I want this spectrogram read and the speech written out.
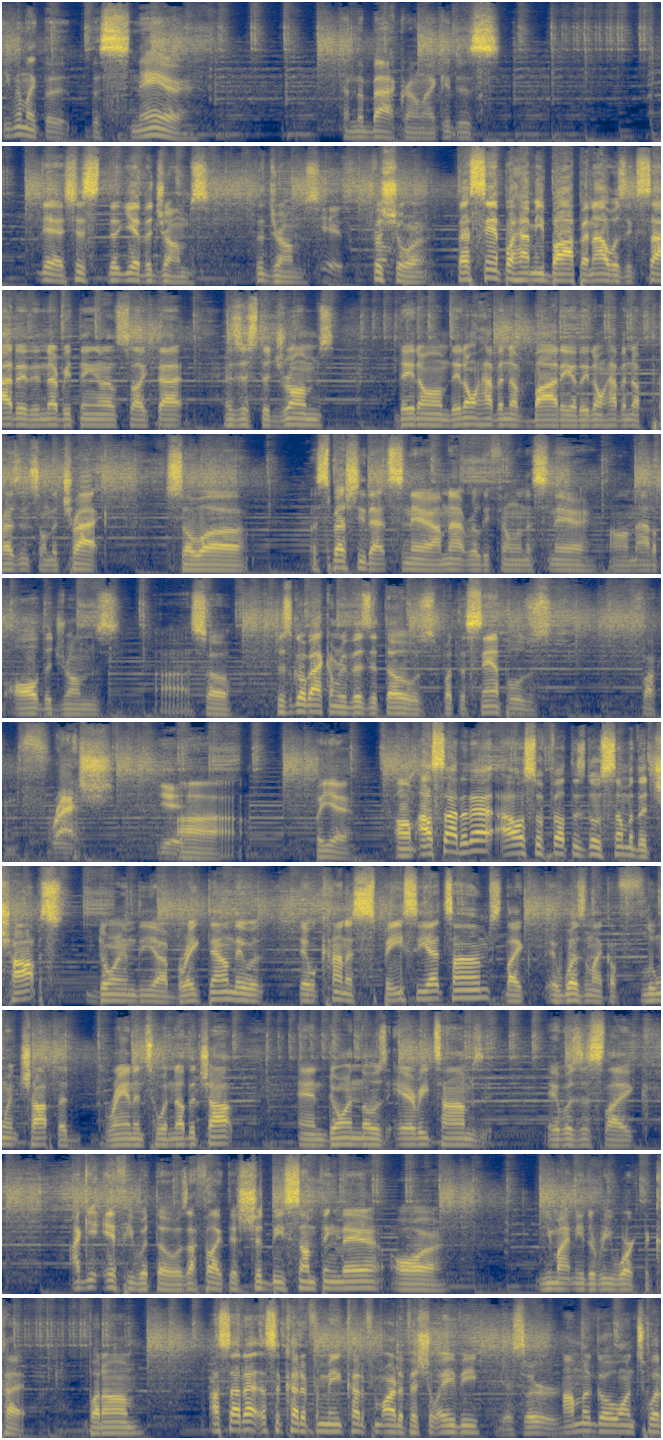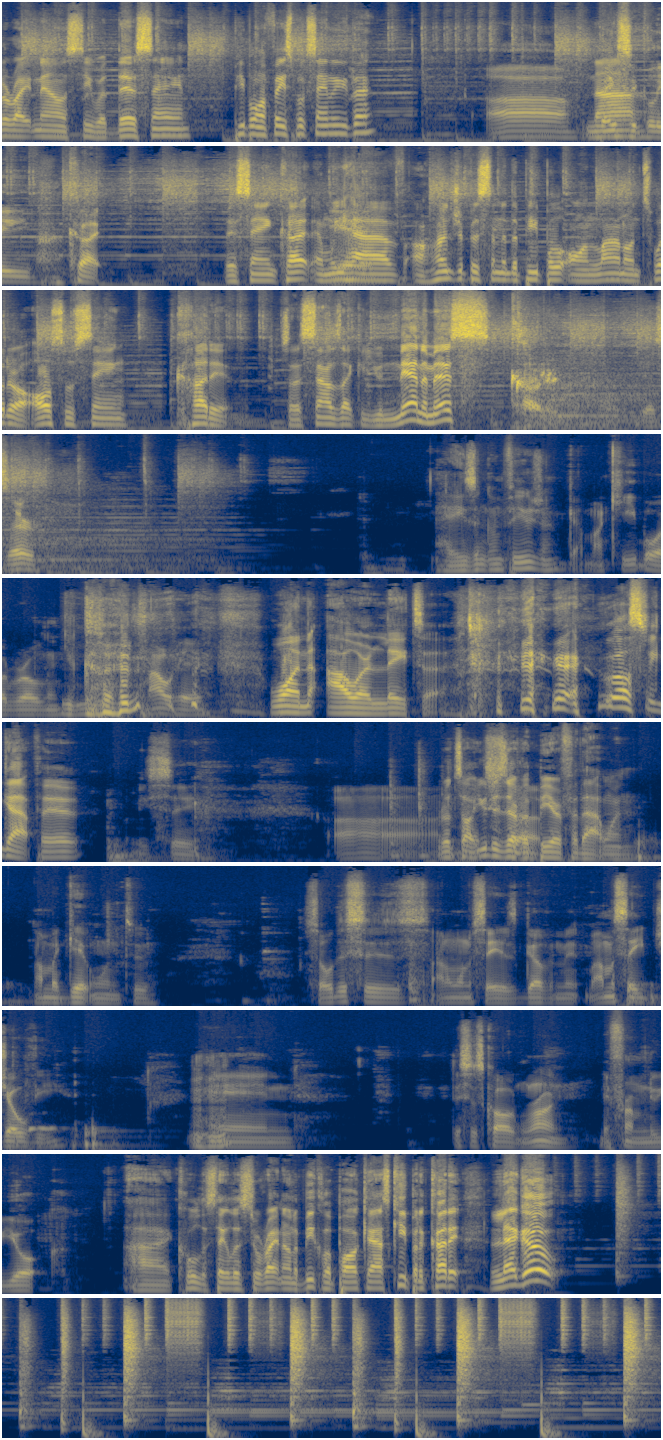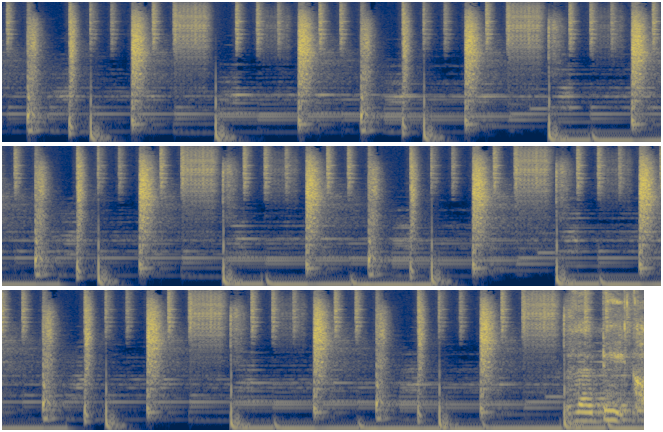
even like the the snare in the background, like it just yeah, it's just the yeah the drums, the drums Yeah, for sure. That sample had me bopping. I was excited and everything else like that. It's just the drums. They don't they don't have enough body or they don't have enough presence on the track. So uh especially that snare, I'm not really feeling the snare um out of all the drums. Uh, so just go back and revisit those. But the samples fucking fresh. Yeah. Uh, but yeah. Um, outside of that, I also felt as though some of the chops during the uh, breakdown they were they were kind of spacey at times. Like it wasn't like a fluent chop that ran into another chop. And during those airy times, it was just like I get iffy with those. I feel like there should be something there, or you might need to rework the cut. But um, outside that, that's a cut it for me. Cut it from Artificial AV. yes, sir. I'm gonna go on Twitter right now and see what they're saying. People on Facebook saying anything? Uh, Nah. basically cut. They're saying cut, and we Yeah. have 100% of the people online on Twitter are also saying cut it. So it sounds like a unanimous cut it. Yes, sir. haze and confusion. Got my keyboard rolling. You good? I'm out here. One hour later. Who else we got, Pip? Let me see. Uh, Real talk, you next deserve a beer for that one. I'm gonna get one too. So this is I don't want to say his government, but I'm gonna say Jovi, Mm-hmm. and this is called Run. They're from New York. All right, cool. Let's take a listening to it right now on the B Club podcast. Keep it or cut it. Let go. The Beat Club.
